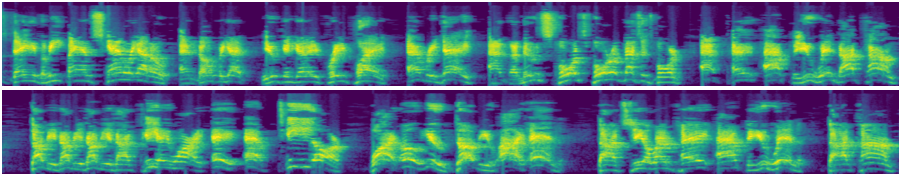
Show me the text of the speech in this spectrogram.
is Dave the Meat Man Scandaliato, and don't forget, you can get a free play every day at the new Sports Forum message board at payafteryouwin.com, www.payafteryouwin dot com, payafteryouwin.com.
